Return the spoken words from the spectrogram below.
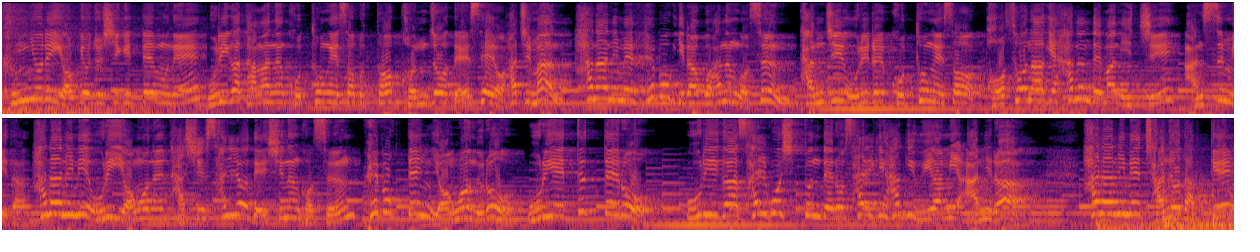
극률히 여겨 주시기 때문에 우리가 당하는 고통에서부터 건져내세요. 하지만 하나님의 회복이라고 하는 것은 단지 우리를 고통에서 벗어나게 하는 데만 있지 않습니다. 하나님이 우리 영혼을 다시 살려내시는 것은 회복된 영혼으로 우리의 뜻대로 우리가 살고 싶은 대로 살게 하기 위함이 아니라 하나님의 자녀답게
